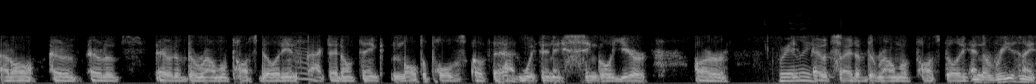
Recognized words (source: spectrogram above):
at all out of out of out of the realm of possibility. In mm. fact, I don't think multiples of that within a single year are really outside of the realm of possibility. And the reason I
